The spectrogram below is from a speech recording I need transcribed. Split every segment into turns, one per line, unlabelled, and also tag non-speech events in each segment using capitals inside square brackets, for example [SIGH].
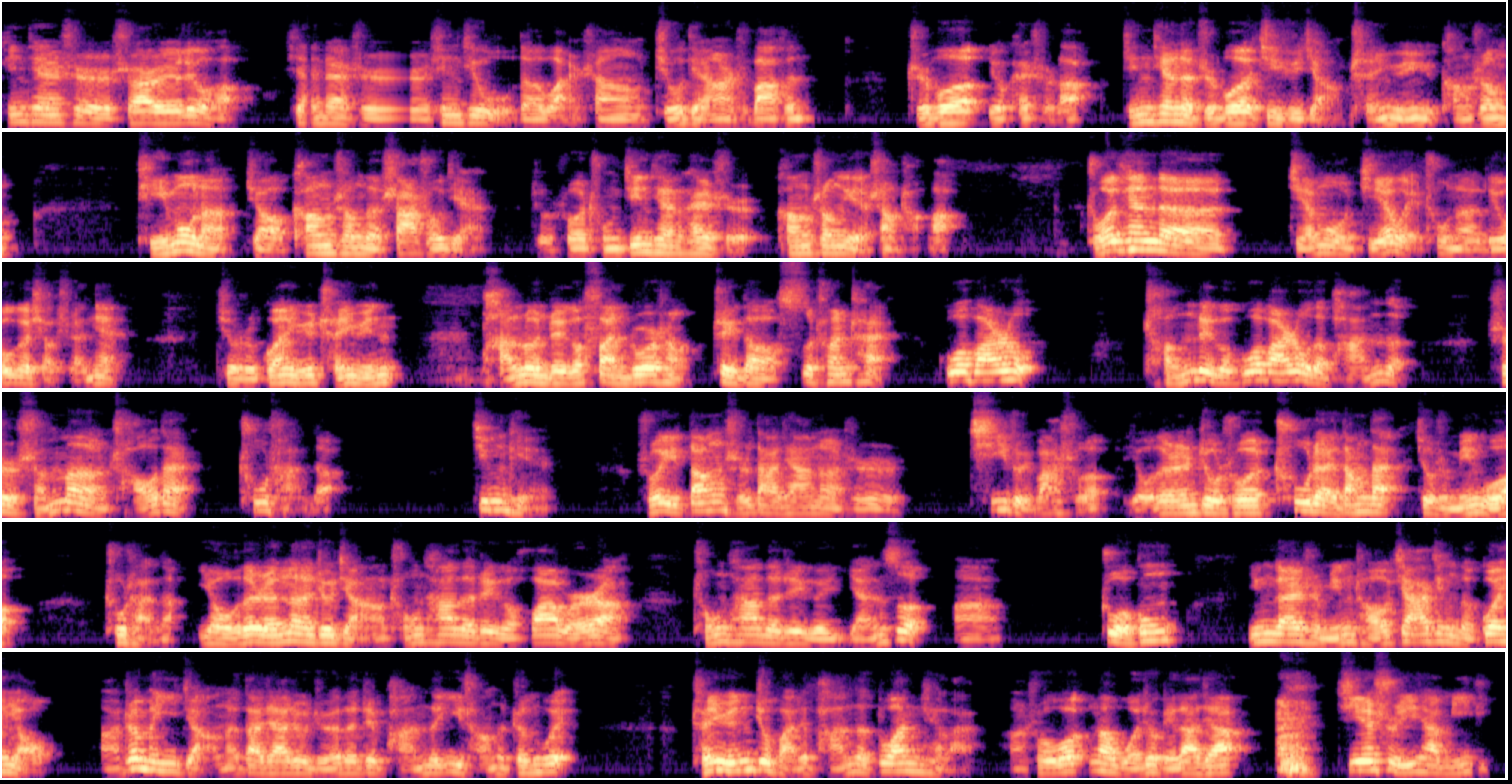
今天是十二月六号，现在是星期五的晚上九点二十八分，直播又开始了。今天的直播继续讲陈云与康生，题目呢叫康生的杀手锏，就是说从今天开始，康生也上场了。昨天的节目结尾处呢，留个小悬念，就是关于陈云谈论这个饭桌上这道四川菜锅巴肉，盛这个锅巴肉的盘子。是什么朝代出产的精品？所以当时大家呢是七嘴八舌，有的人就说出在当代就是民国出产的，有的人呢就讲从它的这个花纹啊，从它的这个颜色啊，做工应该是明朝嘉靖的官窑啊。这么一讲呢，大家就觉得这盘子异常的珍贵。陈云就把这盘子端起来啊，说我那我就给大家。揭示一下谜底，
